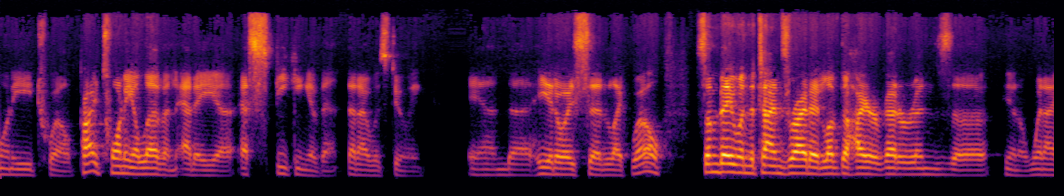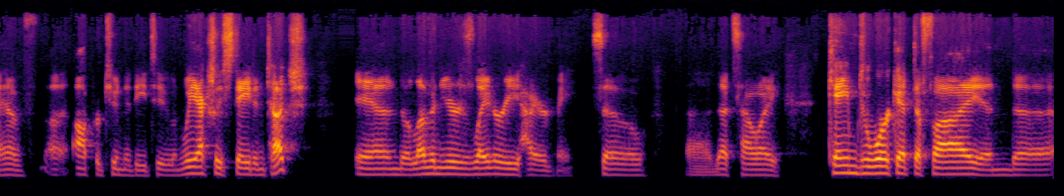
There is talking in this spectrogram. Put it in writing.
2012, probably 2011 at a, uh, a speaking event that I was doing. And uh, he had always said like, well, someday when the time's right, I'd love to hire veterans, uh, you know, when I have uh, opportunity to. And we actually stayed in touch. And 11 years later, he hired me. So uh, that's how I came to work at Defy and uh,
